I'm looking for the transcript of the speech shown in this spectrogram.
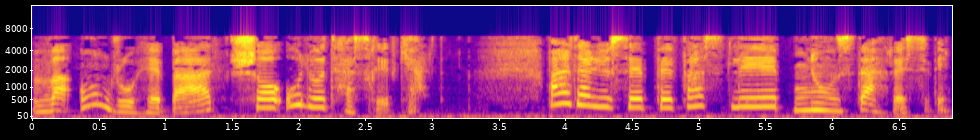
و اون روح بعد شاول رو تسخیر کرد. بردر یوسف به فصل 19 رسیدیم.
